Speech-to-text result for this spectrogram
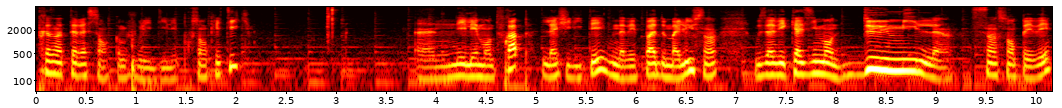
Très intéressant, comme je vous l'ai dit, les pourcents critiques? Un élément de frappe, l'agilité, vous n'avez pas de malus, hein. vous avez quasiment 2500 PV,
